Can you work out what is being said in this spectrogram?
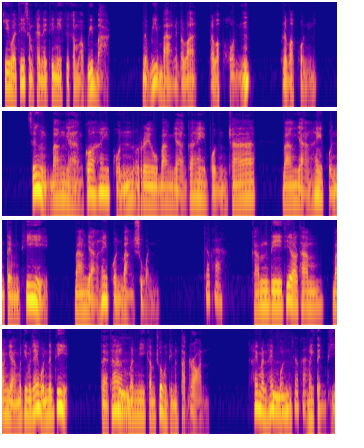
keyword ที่สำคัญในที่นี้คือคำว่าวิบากเนี่ยวิบากเนี่ยแปลว่าแปลว่าผลแปลว่าผล ซึ่งบางอย่างก็ให้ผลเร็ว บางอย่างก็ให้ผลช้า บางอย่างให้ผลเต็มที่ บางอย่างให้ผลบางส่วน เจ้าค่ะกรรมดีที่เราทำบางอย่างบางทีมันจะให้ผลเต็มที่ แต่ถ้ามันมีกรรมชั่วบางทีมันตัดรอน ให้มันให้ผลไม่เต็มที่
